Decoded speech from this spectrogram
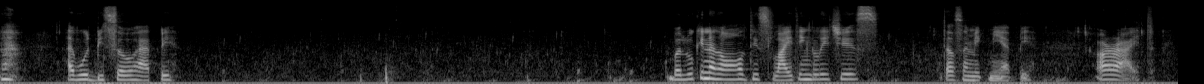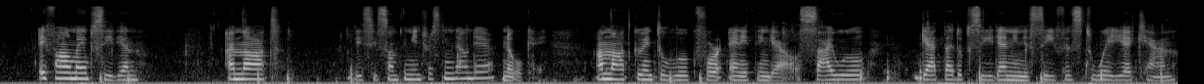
I would be so happy. But looking at all these lighting glitches doesn't make me happy. Alright, I found my obsidian. I'm not... This is something interesting down there? No, okay. I'm not going to look for anything else. I will get that obsidian in the safest way I can.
